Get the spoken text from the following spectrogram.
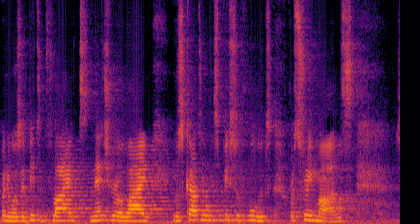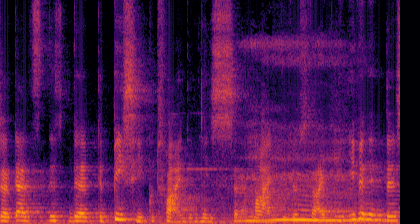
when there was a bit of light, natural light, he was cutting this piece of wood for three months. So that's the, the, the peace he could find in his uh, mind. Because like e- even in this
